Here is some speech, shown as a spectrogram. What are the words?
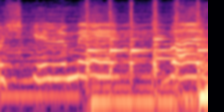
मुश्किल में बर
